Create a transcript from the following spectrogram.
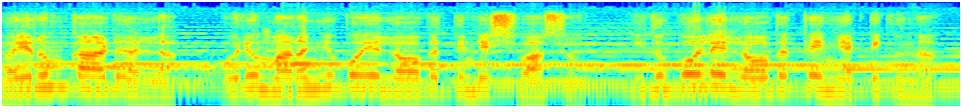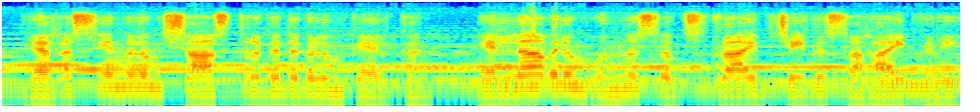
വെറും കാട് അല്ല ഒരു മറഞ്ഞുപോയ ലോകത്തിന്റെ ശ്വാസം. ഇതുപോലെ ലോകത്തെ ഞെട്ടിക്കുന്ന രഹസ്യങ്ങളും ശാസ്ത്രകഥകളും കേൾക്കാൻ എല്ലാവരും ഒന്ന് സബ്സ്ക്രൈബ് ചെയ്ത് സഹായിക്കണേ.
